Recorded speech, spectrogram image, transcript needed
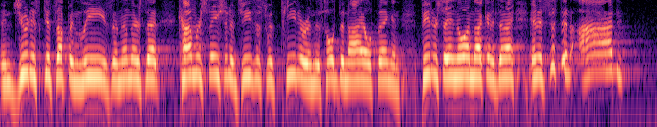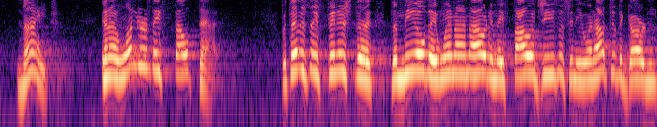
and Judas gets up and leaves. And then there's that conversation of Jesus with Peter and this whole denial thing. And Peter saying, No, I'm not going to deny. And it's just an odd night. And I wonder if they felt that. But then, as they finished the, the meal, they went on out and they followed Jesus, and he went out to the garden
